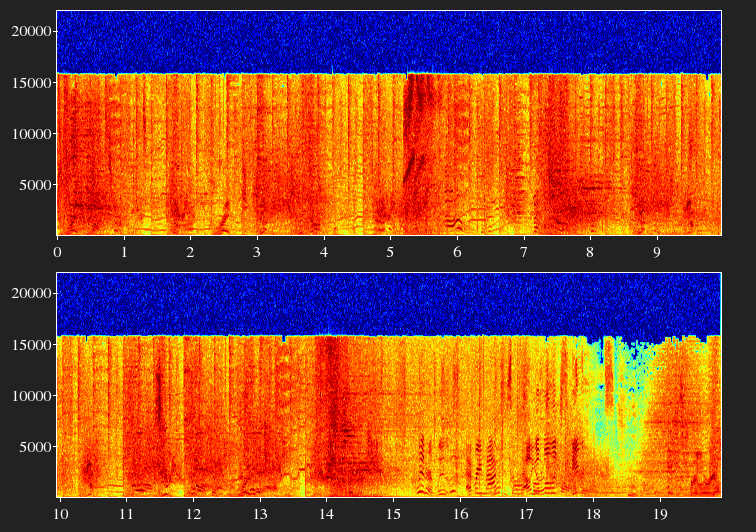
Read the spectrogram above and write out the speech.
Great fighter. Great. Great. Finish. Win or lose, every match is a valuable experience. Sorry, Lyria.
